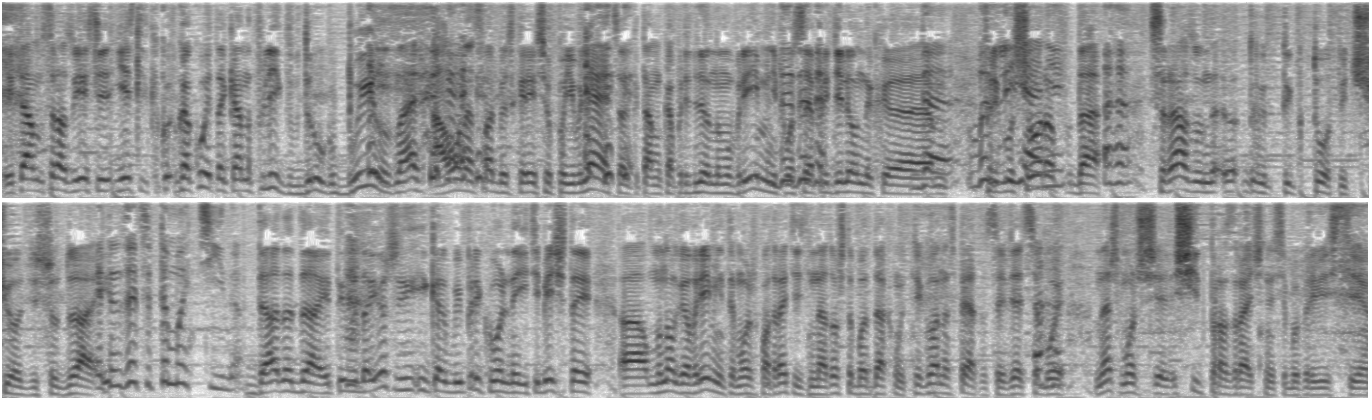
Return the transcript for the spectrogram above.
и там сразу, если, если какой- какой-то конфликт вдруг был, знаешь, а он на свадьбе, скорее всего, появляется там к определенному времени, после определенных э, Да, сразу, э, ты, кто, ты чё, иди сюда. Это называется томатина. да-да-да, и ты выдаешь, и, как бы прикольно, и тебе, считай, а, много времени ты можешь потратить на то, чтобы отдохнуть. Тебе главное спрятаться и взять с собой, знаешь, можешь щ- щит прозрачный себе привезти.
